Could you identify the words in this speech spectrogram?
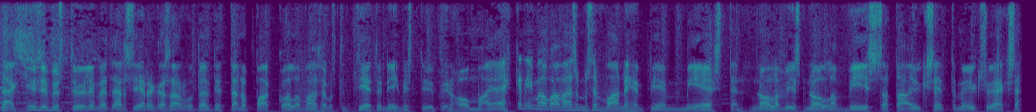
Tää kysymystyyli, me tässä Jeren kanssa arvuteltiin, että tän on pakko olla vaan semmoisten tietyn ihmistyypin hommaa. Ja ehkä nimenomaan vähän semmoisen vanhempien miesten. 050 500 1719.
